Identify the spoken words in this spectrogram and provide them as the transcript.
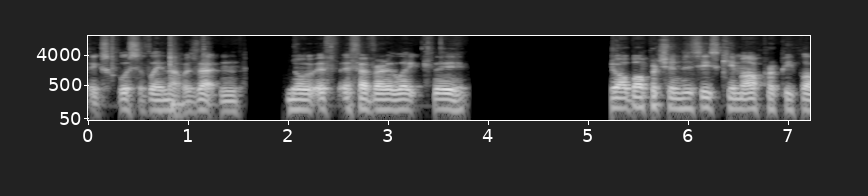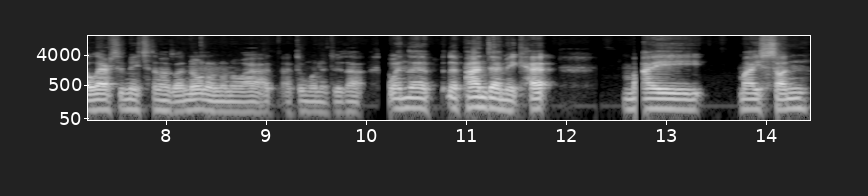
exclusively, and that was it. And you know, if if ever like the job opportunities came up or people alerted me to them, I was like, no, no, no, no, I, I don't want to do that. When the, the pandemic hit, my my son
